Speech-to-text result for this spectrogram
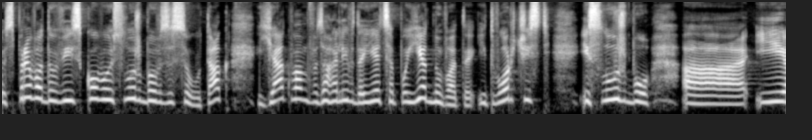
з приводу військової служби в ЗСУ, так як вам взагалі вдається поєднувати і творчість, і службу, е, і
